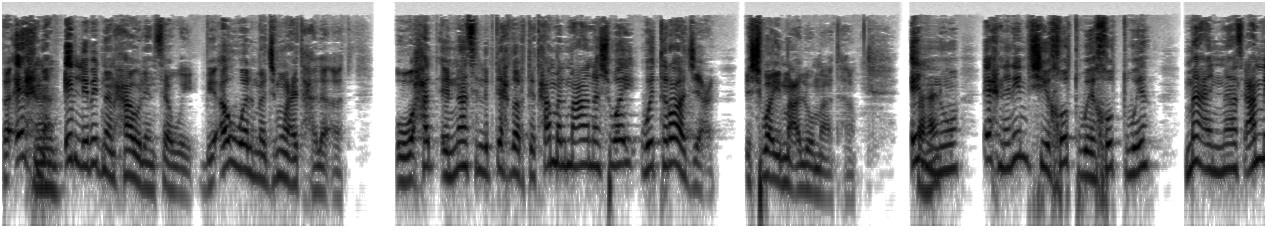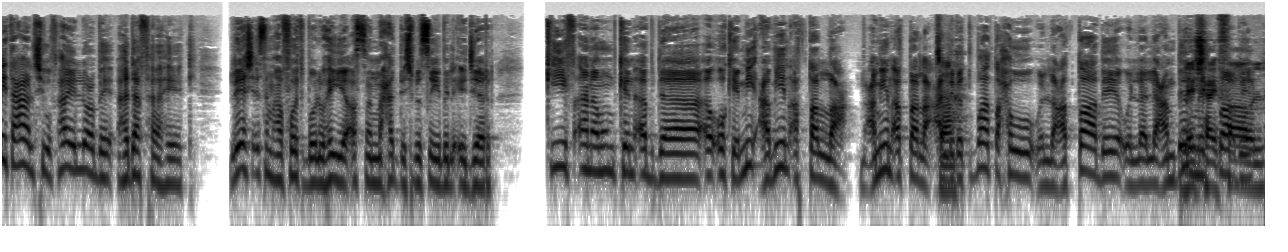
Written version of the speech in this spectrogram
فإحنا م. اللي بدنا نحاول نسويه بأول مجموعة حلقات وحتى الناس اللي بتحضر تتحمل معنا شوي وتراجع شوي معلوماتها. إنه إحنا نمشي خطوة خطوة مع الناس. عمي تعال شوف هاي اللعبة هدفها هيك. ليش اسمها football وهي أصلا ما حدش بيصيب الإجر؟ كيف أنا ممكن أبدأ؟ أو okay مي عمين أطلع؟ عمين أطلع؟ على اللي بتباطحوا ولا على الطابة ولا اللي عم بيرمي الطابة؟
